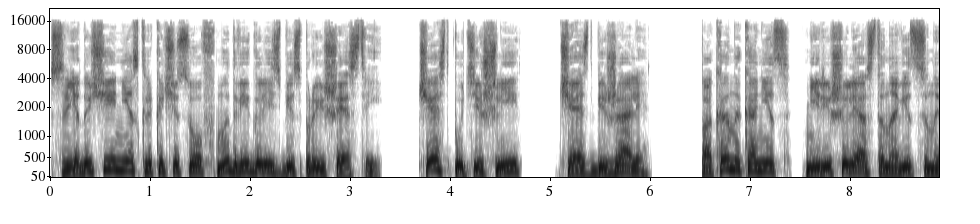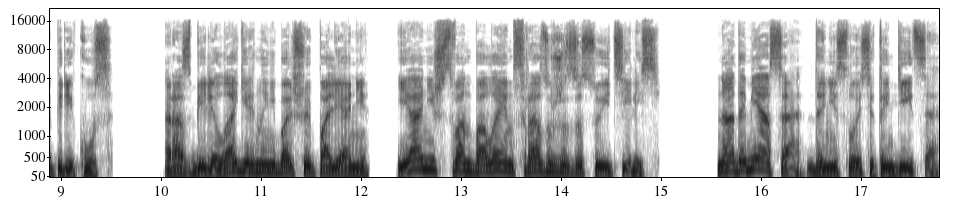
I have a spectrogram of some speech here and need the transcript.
Следующие несколько часов мы двигались без происшествий. Часть пути шли, часть бежали. Пока, наконец, не решили остановиться на перекус. Разбили лагерь на небольшой поляне, и Аниш с Ван Балаем сразу же засуетились. «Надо мясо!» – донеслось от индийца.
